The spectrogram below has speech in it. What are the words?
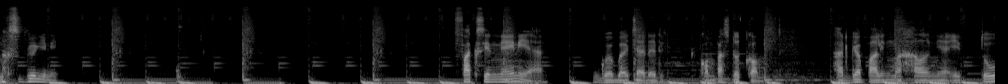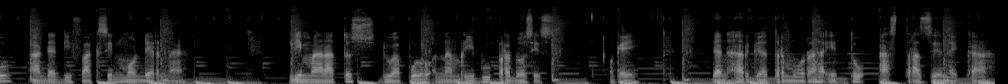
Maksud gue gini. Vaksinnya ini ya gue baca dari kompas.com harga paling mahalnya itu ada di vaksin Moderna 526.000 per dosis oke okay? dan harga termurah itu AstraZeneca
